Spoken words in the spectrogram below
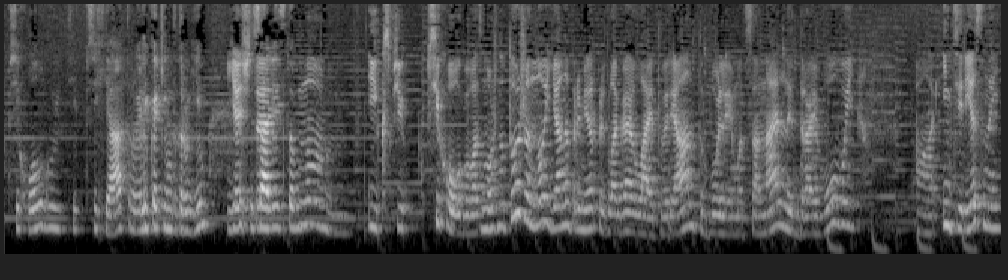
К психологу идти, к психиатру или каким-то другим я специалистам? Считаю, ну, и к, к психологу, возможно, тоже, но я, например, предлагаю лайт-вариант, более эмоциональный, драйвовый, а, интересный,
